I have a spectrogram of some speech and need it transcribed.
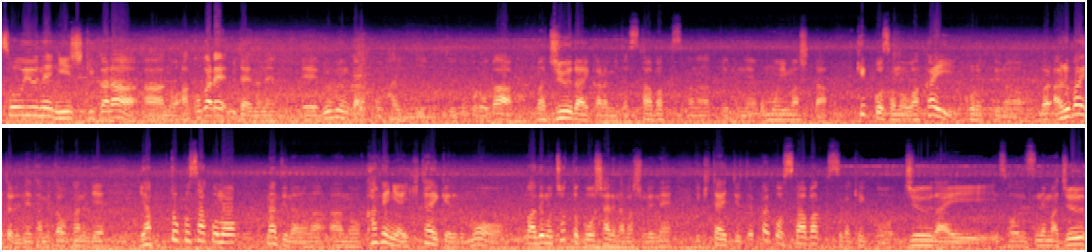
そういうね認識からあの憧れみたいなね、えー、部分からこう入っていくっていうところが、まあ、10代から見たスターバックスかなっていうのね思いました。結構その若い頃っていうのはアルバイトでね貯めたお金でやっとこさこの何て言うんだろうなあのカフェには行きたいけれどもまあでもちょっとこうおしゃれな場所でね行きたいっていうとやっぱりこうスターバックスが結構10代そうですねまあ18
